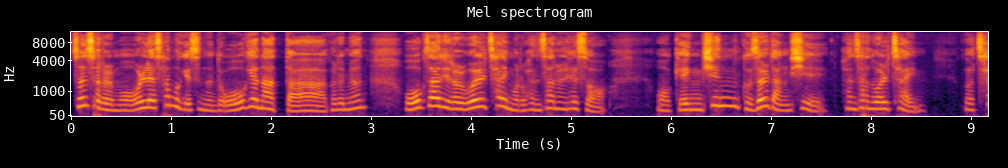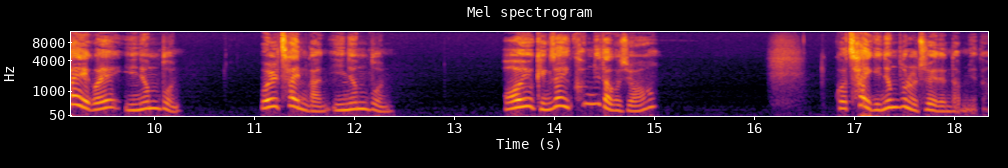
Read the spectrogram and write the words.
전세를 뭐 원래 3억에 있었는데 5억에 나왔다. 그러면 5억짜리를 월차임으로 환산을 해서 어, 갱신 거절 당시 환산 월차임 그 차액의 2년분 월차임간 2년분. 어유 굉장히 큽니다. 그죠 그 차익 2년분을 줘야 된답니다.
